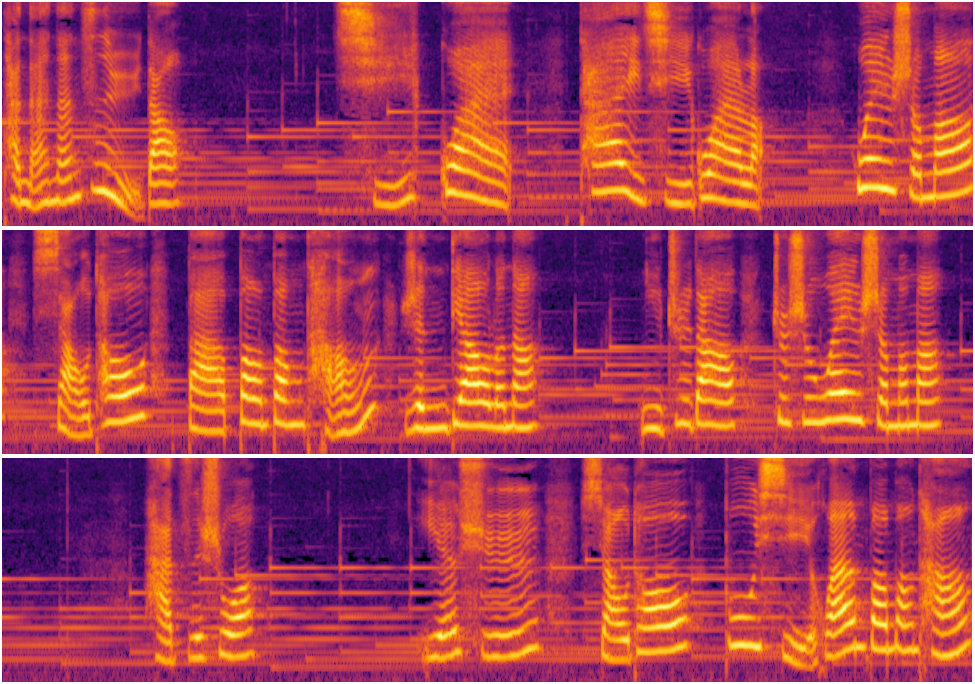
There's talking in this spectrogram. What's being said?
它喃喃自语道。奇怪，太奇怪了！为什么小偷把棒棒糖扔掉了呢？你知道这是为什么吗？哈兹说：“也许小偷不喜欢棒棒糖。”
